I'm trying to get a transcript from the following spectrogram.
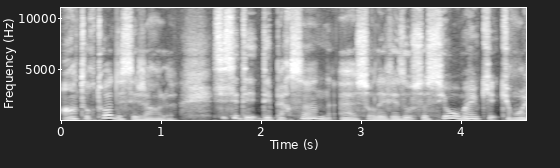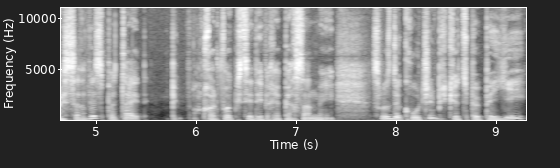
entoure-toi de ces gens-là. Si c'est des, personnes euh, sur les réseaux sociaux, même qui, ont un service peut-être, encore une fois, puis c'est des vraies personnes, mais service de coaching, puis que tu peux payer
